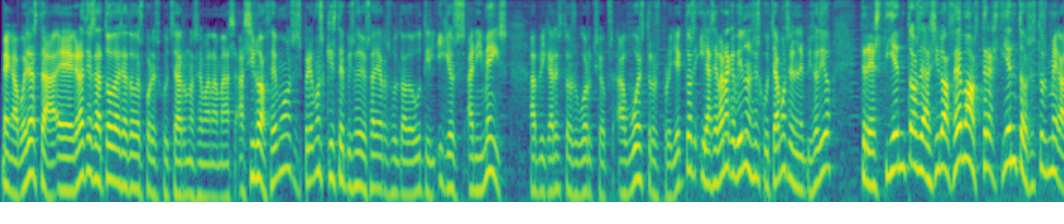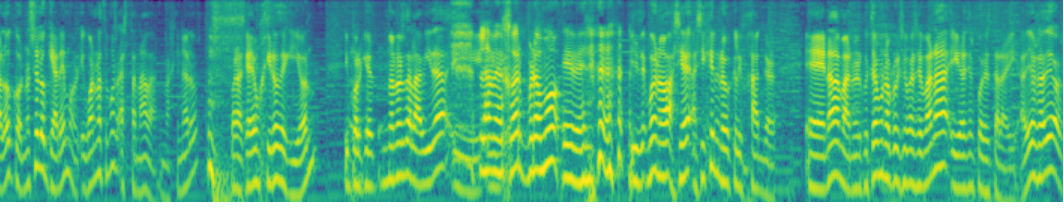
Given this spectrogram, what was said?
Venga, pues ya está. Eh, gracias a todas y a todos por escuchar una semana más. Así lo hacemos. Esperemos que este episodio os haya resultado útil y que os animéis a aplicar estos workshops a vuestros proyectos. Y la semana que viene nos escuchamos en el episodio 300 de Así lo hacemos. 300. Esto es mega loco. No sé lo que haremos. Igual no hacemos hasta nada. Imaginaros. Para que haya un giro de guion. Y porque no nos da la vida. Y, La y- mejor promo ever. y bueno, así, así generó Cliffhanger. Eh, nada más. Nos escuchamos la próxima semana y gracias por estar ahí. Adiós, adiós.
